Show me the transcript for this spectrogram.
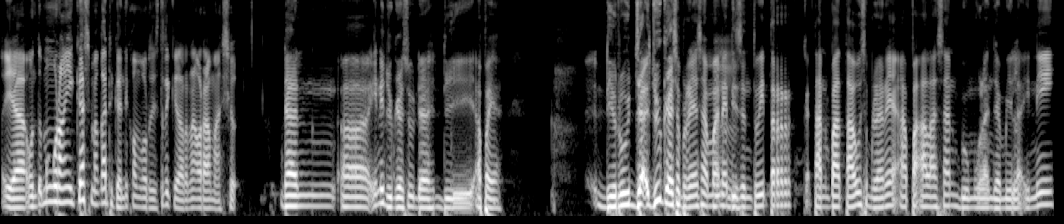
ya untuk mengurangi gas maka diganti kompor listrik karena orang masuk. Dan eh, ini juga sudah di apa ya? dirujak juga sebenarnya sama Hmm. netizen Twitter tanpa tahu sebenarnya apa alasan Bu Mulan Jamila ini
